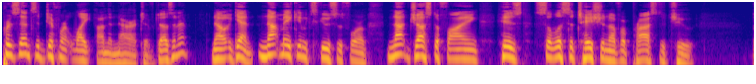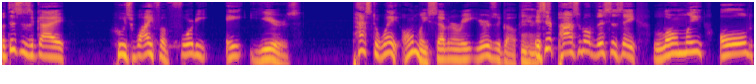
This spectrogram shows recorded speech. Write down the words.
presents a different light on the narrative, doesn't it? Now, again, not making excuses for him, not justifying his solicitation of a prostitute. But this is a guy whose wife of 48 years. Passed away only seven or eight years ago. Mm-hmm. Is it possible this is a lonely old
